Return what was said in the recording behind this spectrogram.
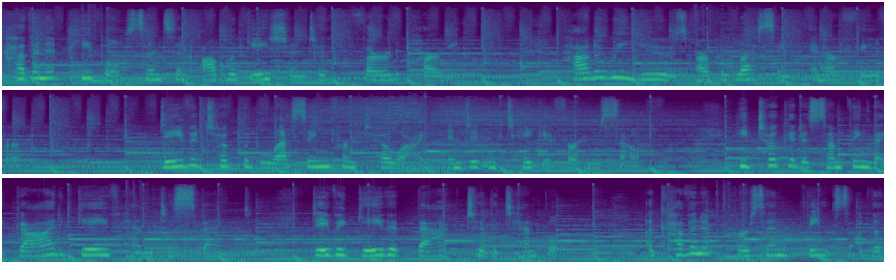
Covenant people sense an obligation to the third party. How do we use our blessing in our favor? David took the blessing from Toi and didn't take it for himself. He took it as something that God gave him to spend. David gave it back to the temple. A covenant person thinks of the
